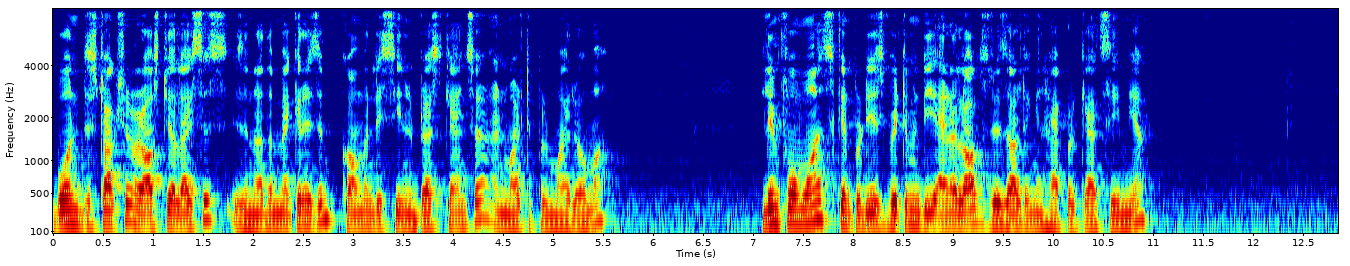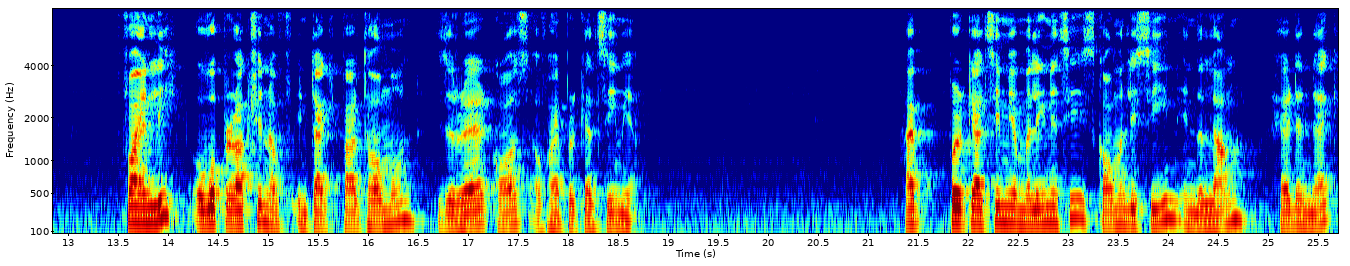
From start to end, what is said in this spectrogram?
Bone destruction or osteolysis is another mechanism commonly seen in breast cancer and multiple myeloma. Lymphomas can produce vitamin D analogs resulting in hypercalcemia. Finally, overproduction of intact parathormone is a rare cause of hypercalcemia. Hypercalcemia malignancy is commonly seen in the lung, head and neck,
